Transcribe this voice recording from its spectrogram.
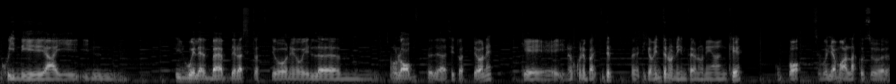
quindi hai il, il Weller Beb della situazione o il ehm, o Lobt della situazione che in alcune partite praticamente non entrano neanche un po' se vogliamo alla Cosur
